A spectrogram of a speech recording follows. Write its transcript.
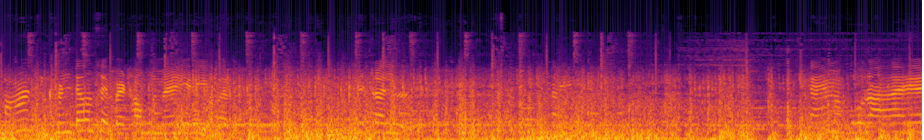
पाँच घंटों से बैठा हूँ मैं यहीं पर। लिटरली टाइम अब हो रहा है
